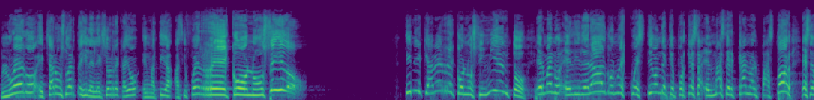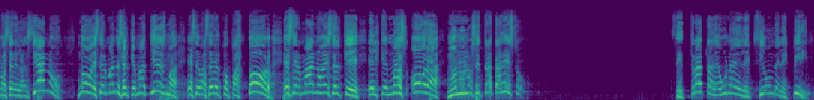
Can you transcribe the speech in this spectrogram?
luego echaron suertes y la elección recayó en Matías. Así fue reconocido. Tiene que haber reconocimiento. Hermano, el liderazgo no es cuestión de que porque es el más cercano al pastor, ese va a ser el anciano. No, ese hermano es el que más diezma, ese va a ser el copastor, ese hermano es el que el que más ora. No, no, no se trata de eso. Se trata de una elección del espíritu.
